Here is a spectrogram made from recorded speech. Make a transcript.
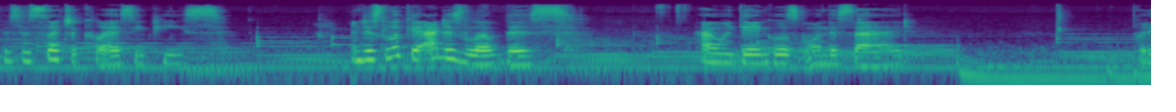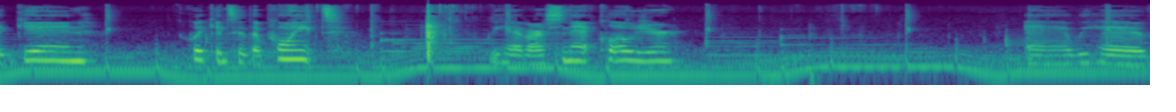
This is such a classy piece. And just look at, I just love this. How it dangles on the side. But again, quick and to the point. We have our snap closure. And we have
